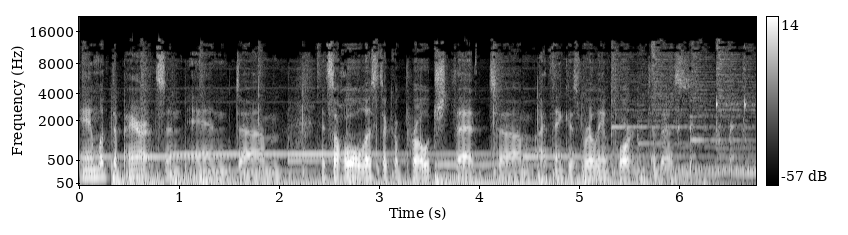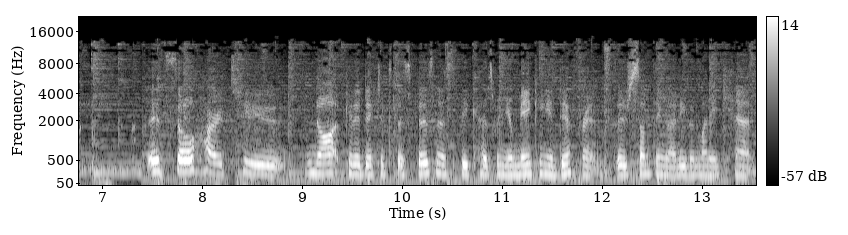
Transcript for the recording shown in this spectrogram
and with the parents. And, and um, it's a holistic approach that um, I think is really important to this. It's so hard to not get addicted to this business because when you're making a difference, there's something that even money can't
